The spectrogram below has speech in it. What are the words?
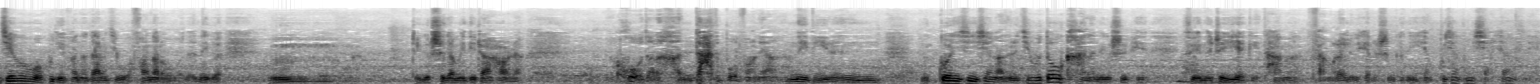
结果我不仅放到大湾区，我放到了我的那个嗯这个社交媒体账号上。获得了很大的播放量，内地人关心香港的人几乎都看了那个视频，所以呢，这也给他们反过来留下了深刻的印象，不像他们想象的那样。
